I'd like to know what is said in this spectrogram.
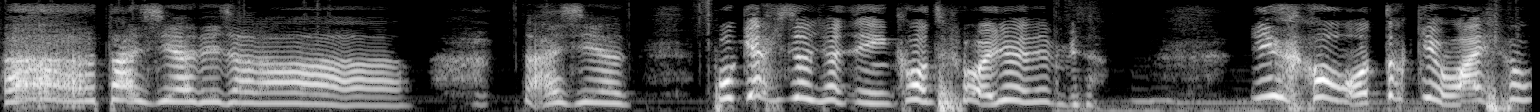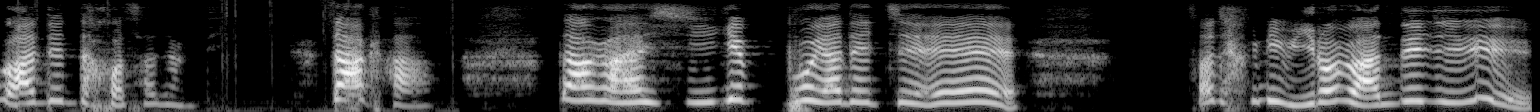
아, 다시 해야 되잖아. 다시 해야, 포기하기 전 현재 인카운트를 완료해야 됩니다. 이거 어떻게 완료가 안 된다고, 사장님. 나가. 나가, 씨, 이게 뭐야, 대체. 사장님, 이러면 안 되지.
